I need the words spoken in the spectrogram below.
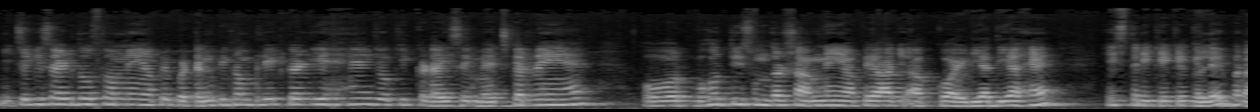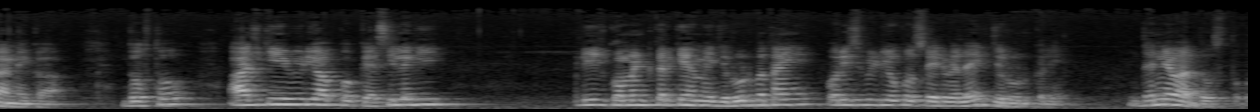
नीचे की साइड दोस्तों, हमने यहाँ पे बटन भी कंप्लीट कर लिए हैं, जो कि कढ़ाई से मैच कर रहे हैं, और बहुत ही सुंदर सा हमने यहाँ पे आज आपको आइडिया दिया है, इस तरीके के गले बनाने का। दोस्तों, आज की ये वीडियो आपको कैसी लगी? प्लीज़ कमेंट करके हमें ज़रूर बताएँ और इस वीडियो को शेयर व लाइक ज़रूर करें। धन्यवाद दोस्तों।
